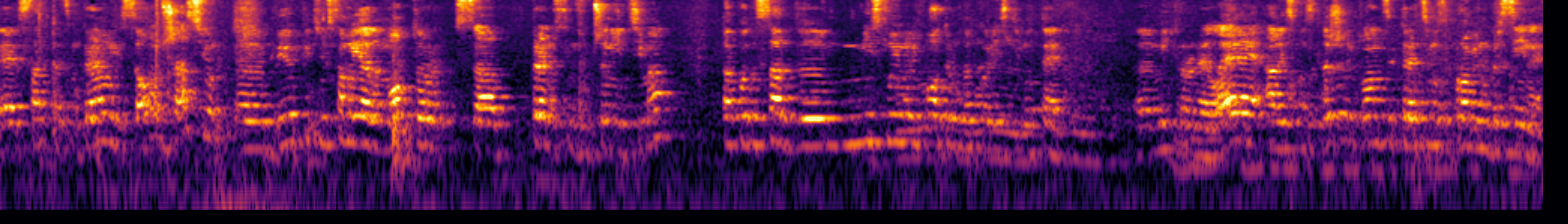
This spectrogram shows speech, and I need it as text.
E, sad kad smo krenuli sa ovom šasijom, e, bio je pitanju samo jedan motor sa prenosnim zvučanicima, Tako da sad nismo imali potrebu da koristimo te e, mikrorele, ali smo zadržali koncept recimo za promjenu brzine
